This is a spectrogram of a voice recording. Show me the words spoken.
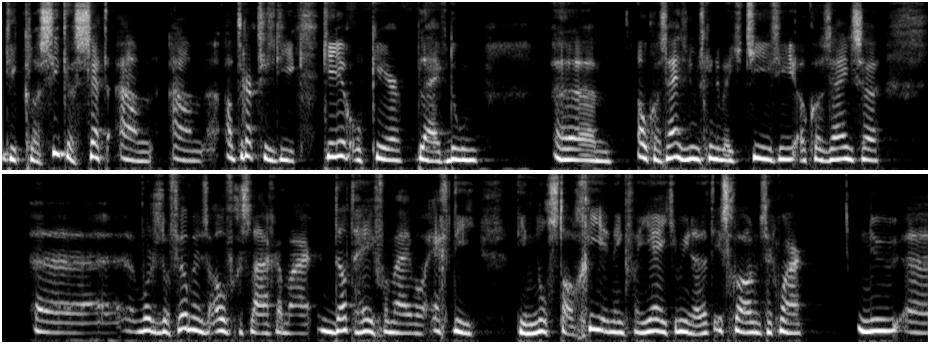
die klassieke set aan, aan attracties die ik keer op keer blijf doen. Um, ook al zijn ze nu misschien een beetje cheesy. Ook al zijn ze... Uh, worden ze door veel mensen overgeslagen. Maar dat heeft voor mij wel echt die, die nostalgie. En ik denk van jeetje mina, dat is gewoon zeg maar nu uh,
